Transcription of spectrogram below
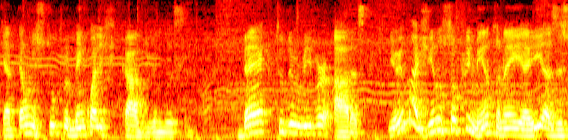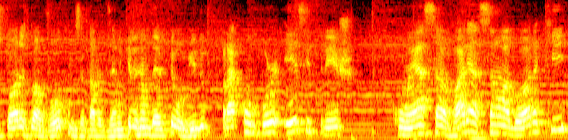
que é até um estupro bem qualificado, digamos assim. Back to the River Aras. E eu imagino o sofrimento, né? E aí as histórias do avô, como você estava dizendo, que ele não deve ter ouvido para compor esse trecho com essa variação agora que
